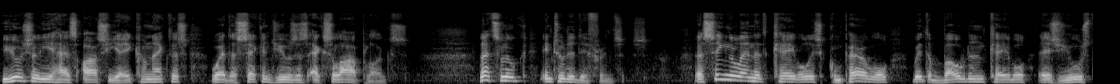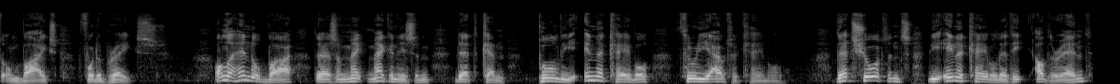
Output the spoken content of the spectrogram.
usually has RCA connectors where the second uses XLR plugs. Let's look into the differences. A single-ended cable is comparable with the Bowden cable as used on bikes for the brakes. On the handlebar there is a me mechanism that can pull the inner cable through the outer cable. That shortens the inner cable at the other end,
